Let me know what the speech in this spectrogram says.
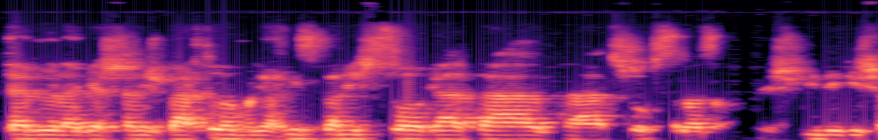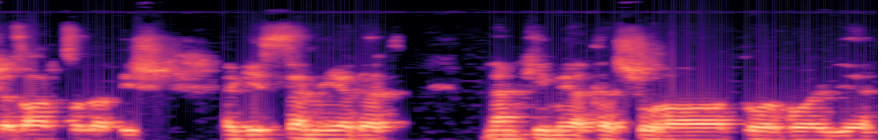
tevőlegesen is, bár tudom, hogy a hiszben is szolgáltál, tehát sokszor az, és mindig is az arcodat is, egész személyedet nem kímélted soha attól, hogy,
